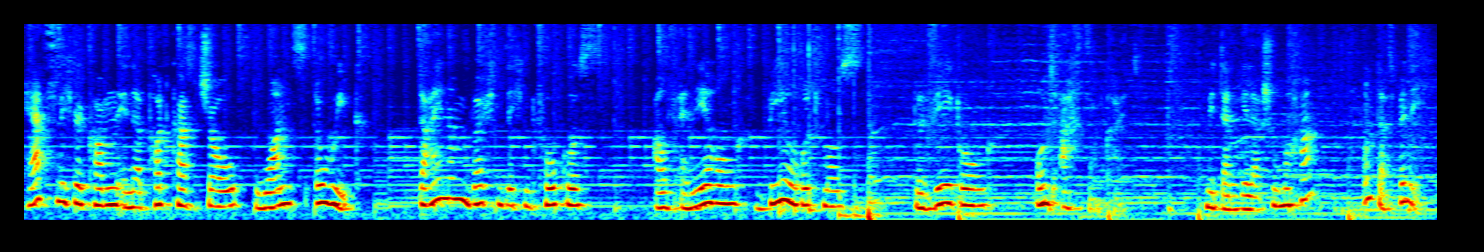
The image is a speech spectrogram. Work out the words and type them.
Herzlich willkommen in der Podcast-Show Once a Week, deinem wöchentlichen Fokus auf Ernährung, Biorhythmus, Bewegung und Achtsamkeit. Mit Daniela Schumacher und das bin ich.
